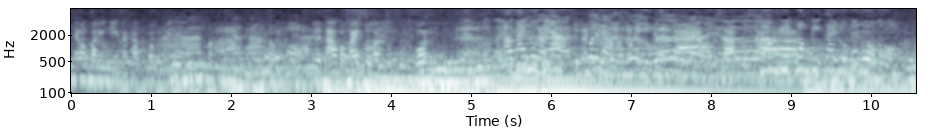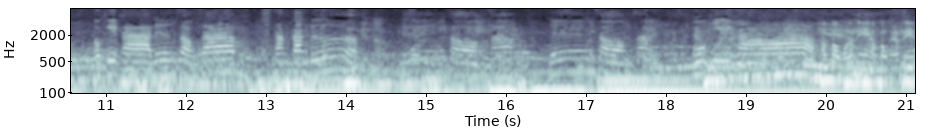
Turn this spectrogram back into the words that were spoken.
ให้ปังๆจริงๆนะครับคุณพ่อคุณแม่ขอบคุณนะคะขอบคุณค่ะเดินทางปลอดภัยสุขทุกคนทุกคนเอาถ่ายรูปเนี่ยด้วยแล้วมาด้วยอีกเด้อสาธุสาธุน้องบิ๊กน้องบิ๊กถ่ายรูปได้ลูกโอเคค่ะหนึ่งสองสามทางตั้งเด้อหนึ่งสองสามหนึ่งสองสามโอเคค่ะเอากล่องของน้ำเนยเอากล่องของน้ำเนย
